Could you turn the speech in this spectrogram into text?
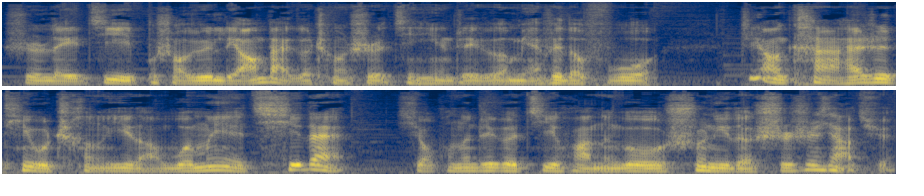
是累计不少于两百个城市进行这个免费的服务。这样看还是挺有诚意的。我们也期待小鹏的这个计划能够顺利的实施下去。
